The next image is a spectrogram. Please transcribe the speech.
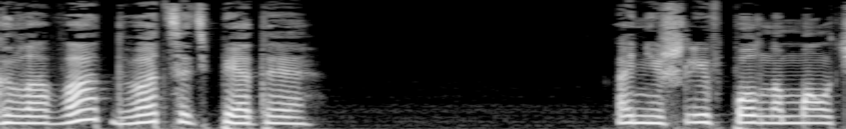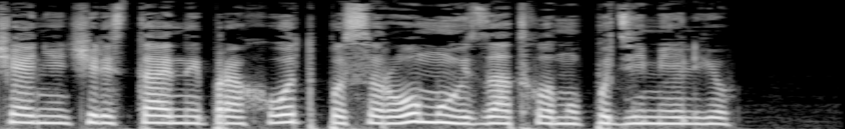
Глава двадцать пятая Они шли в полном молчании через тайный проход по сырому и затхлому подземелью.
